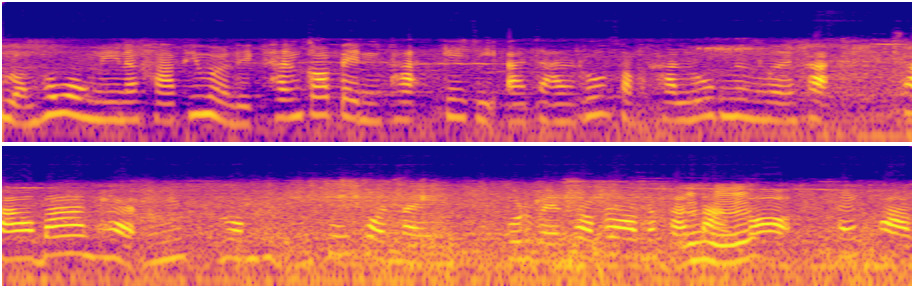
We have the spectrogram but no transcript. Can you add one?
หลวงพ่อวงนี้นะคะ พี่เหมือนเล็กท่านก็เป็นพระเกจิอาจารย์รูปสำคัญรูปหนึ่งเลยค่ะ ชาวบ้านแถบนี้รวมถึงผู้คนในบริเวณรอบๆนะคะอือหืต่างอ ก็ให้ความ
